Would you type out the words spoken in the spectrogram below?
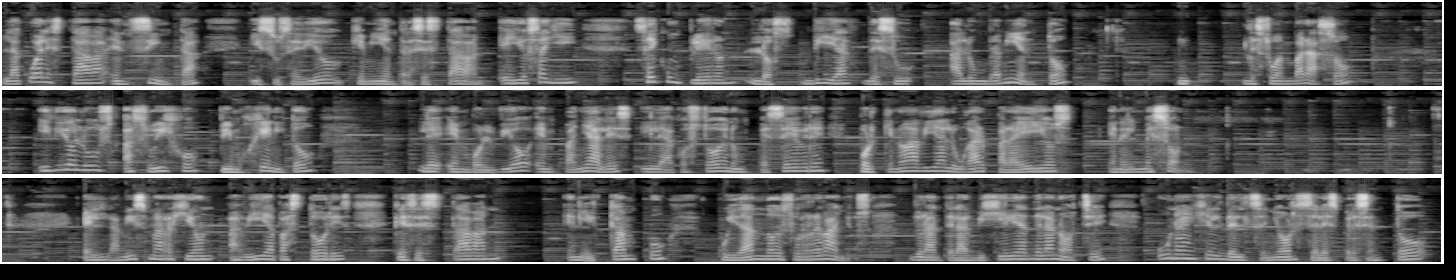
la cual estaba encinta, y sucedió que mientras estaban ellos allí, se cumplieron los días de su alumbramiento, de su embarazo y dio luz a su hijo primogénito, le envolvió en pañales y le acostó en un pesebre porque no había lugar para ellos en el mesón. En la misma región había pastores que se estaban en el campo cuidando de sus rebaños. Durante las vigilias de la noche, un ángel del Señor se les presentó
